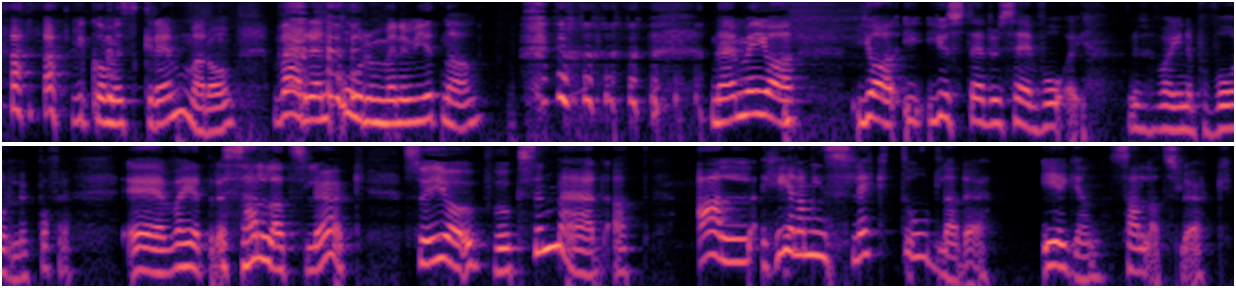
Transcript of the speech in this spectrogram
vi kommer skrämma dem. Värre än ormen i Vietnam. Nej, men jag, jag, just det du säger, vår, nu var jag inne på vårlök bara för det. Eh, vad heter det? Salladslök. Så är jag uppvuxen med att all, hela min släkt odlade egen salladslök.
